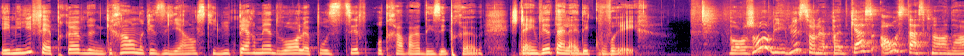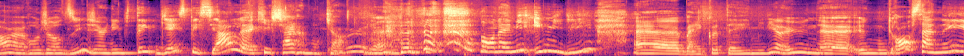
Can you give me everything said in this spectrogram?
Émilie fait preuve d'une grande résilience qui lui permet de voir le positif au travers des épreuves. Je t'invite à la découvrir. Bonjour, bienvenue sur le podcast Hausse ta splendeur. Aujourd'hui, j'ai un invité bien spécial euh, qui est cher à mon cœur. mon amie Émilie. Euh, ben écoute, Émilie a eu une, euh, une grosse année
